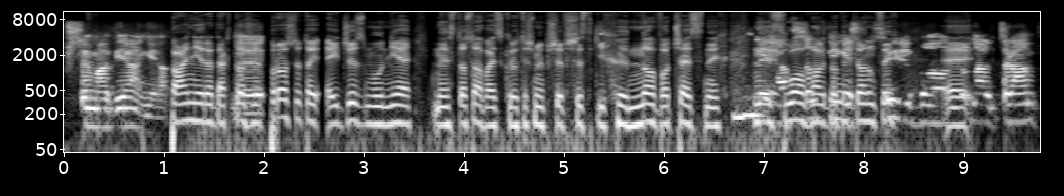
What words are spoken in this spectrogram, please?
przemawiania. Panie redaktorze, E, proszę tutaj ageizmu nie e, stosować, skoro jesteśmy przy wszystkich nowoczesnych e, Nie, słowach absolutnie nie dotyczących. stosuję, bo e, Donald Trump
